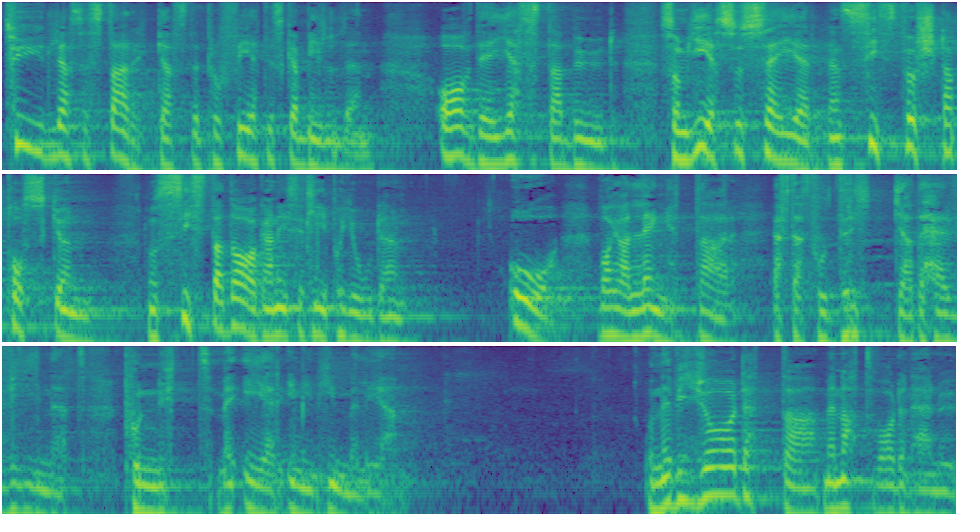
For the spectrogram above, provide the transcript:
tydligaste, starkaste profetiska bilden av det gästabud som Jesus säger den sist, första påsken, de sista dagarna i sitt liv på jorden. Åh, vad jag längtar efter att få dricka det här vinet på nytt med er i min himmel igen. Och när vi gör detta med nattvarden här nu,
